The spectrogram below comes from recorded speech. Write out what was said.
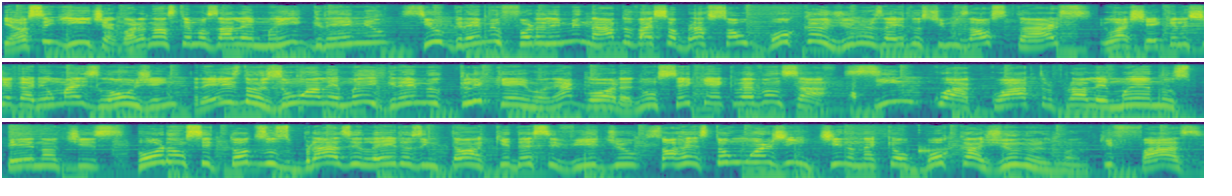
E é o seguinte, agora nós temos Alemanha e Grêmio. Se o Grêmio for eliminado, vai sobrar só o Boca Juniors aí dos times All Stars. Eu achei que eles chegariam mais longe, hein? 3, 2, 1, Alemanha Alemanha e Grêmio, cliquei, mano. É agora. Não sei quem é que vai avançar. 5 a 4 para Alemanha nos pênaltis. Foram-se todos os brasileiros, então, aqui desse vídeo. Só restou um argentino, né? Que é o Boca Juniors, mano. Que fase.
